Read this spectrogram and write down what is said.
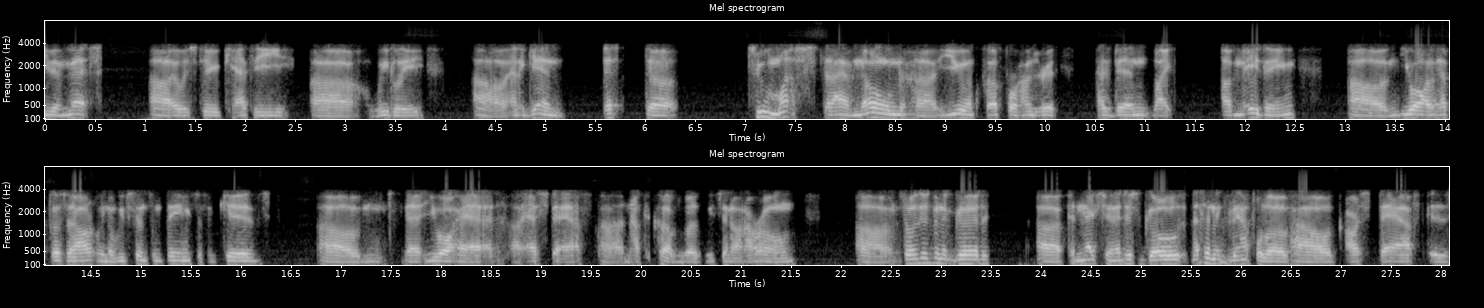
even met, uh, it was through Kathy uh, Wheatley. Uh, and again, just the two months that I have known uh, you and Club 400 has been like amazing. Um, you all have helped us out. You know, we've sent some things to some kids um, that you all had uh, as staff, uh, not the Cubs, but we sent on our own. Um, so it's just been a good uh, connection. It just goes. That's an example of how our staff is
